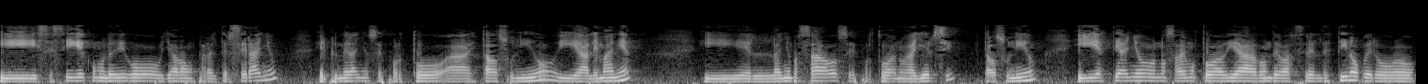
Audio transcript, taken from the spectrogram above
y se sigue, como le digo, ya vamos para el tercer año. El primer año se exportó a Estados Unidos y a Alemania, y el año pasado se exportó a Nueva Jersey Estados Unidos y este año no sabemos todavía dónde va a ser el destino, pero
